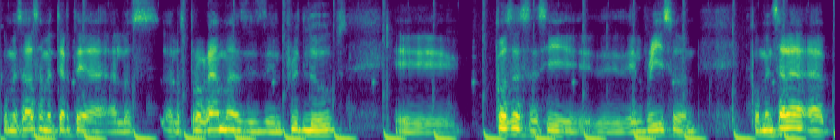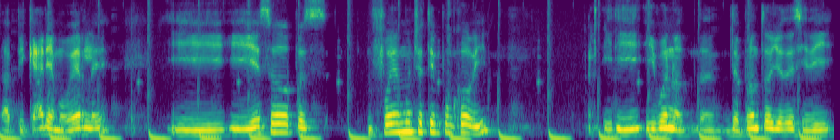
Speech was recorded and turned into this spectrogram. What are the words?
comenzabas a meterte a, los, a, los, programas desde el Fruit Loops cosas así, el Reason, comenzar a, picar y a moverle. Y, eso pues fue mucho tiempo un hobby. Y, bueno, de, pronto yo decidí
